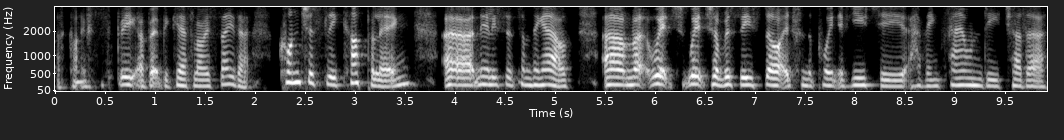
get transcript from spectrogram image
i can't even speak i better be careful how i say that consciously coupling uh, nearly said something else um, which which obviously started from the point of you two having found each other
